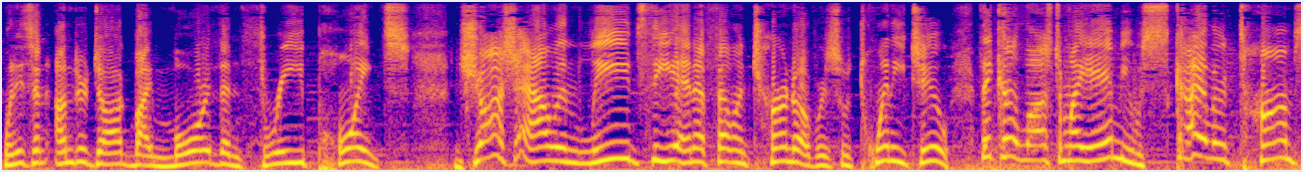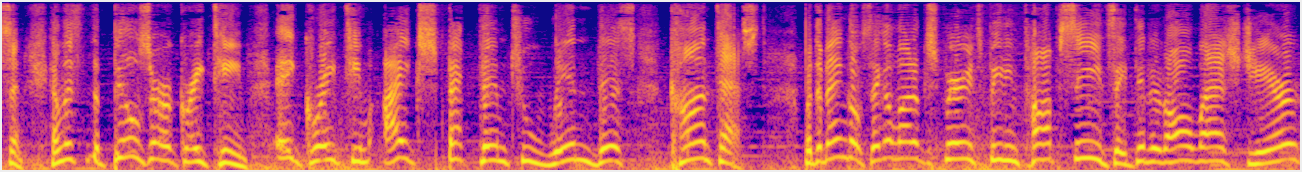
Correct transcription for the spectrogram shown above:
when he's an underdog by more than three points. Josh Allen leads the NFL in turnovers with 22. They could have lost to Miami with Skylar Thompson. And listen, the Bills are a great team, a great team. I expect them to win this contest. But the Bengals, they got a lot of experience beating top seeds. They did it all last year.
